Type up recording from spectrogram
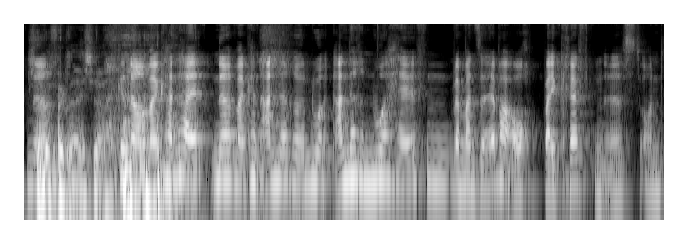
Ne? Schöner Vergleich, ja. Genau, man kann halt, ne, man kann andere nur, anderen nur helfen, wenn man selber auch bei Kräften ist. Und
